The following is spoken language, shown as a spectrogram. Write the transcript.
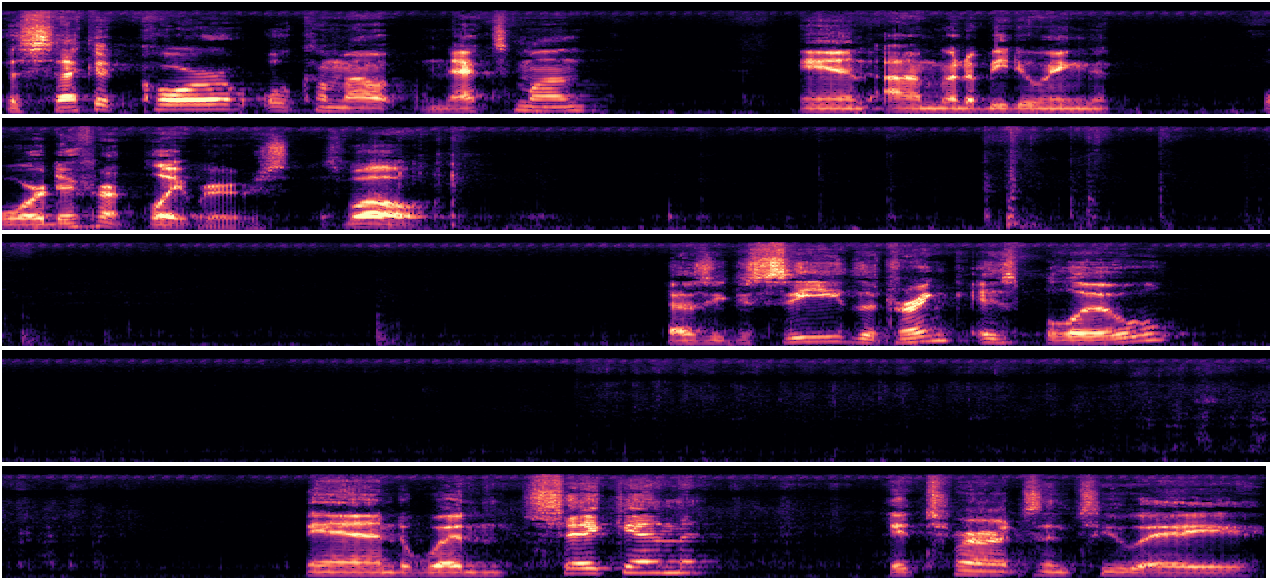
The second core will come out next month, and I'm going to be doing four different flavors as well. As you can see, the drink is blue. And when shaken, it turns into a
